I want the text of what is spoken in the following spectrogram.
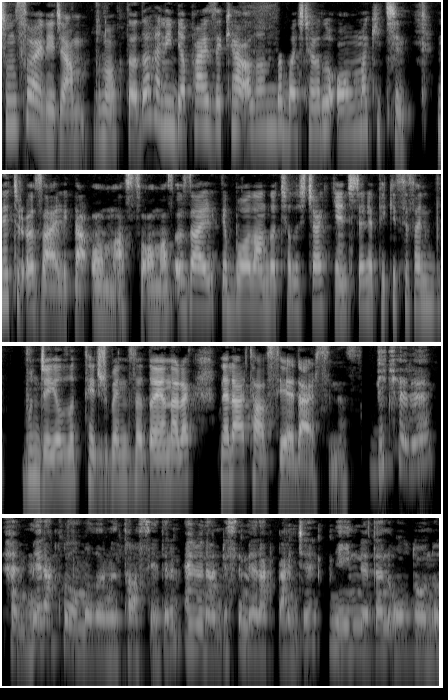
şunu söyleyeceğim bu noktada. Hani yapay zeka alanında başarılı olmak için ne tür özellikler olmazsa olmaz? Özellikle bu alanda çalışacak gençlere peki siz hani bunca yıllık tecrübenize dayanarak neler tavsiye edersiniz? Bir kere hani meraklı olmalarını tavsiye ederim. En önemlisi merak bence. Neyin neden olduğunu,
